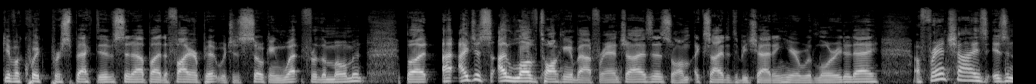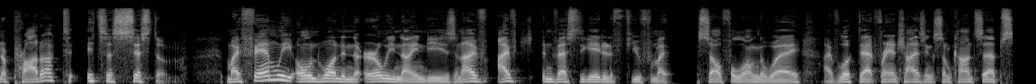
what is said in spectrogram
give a quick perspective. Sit out by the fire pit, which is soaking wet for the moment, but I, I just I love talking about franchises, so I'm excited to be chatting here with Lori story today. A franchise isn't a product, it's a system. My family owned one in the early 90s and I've I've investigated a few for my myself along the way. I've looked at franchising some concepts.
